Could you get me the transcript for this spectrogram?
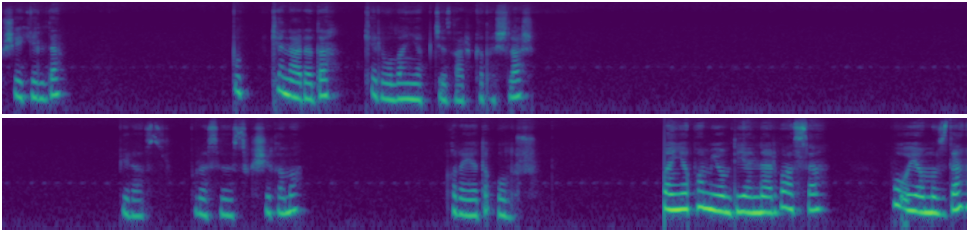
Bu şekilde. Bu kenara da kel olan yapacağız arkadaşlar. Biraz burası sıkışık ama oraya da olur. Ben yapamıyorum diyenler varsa bu uyamızda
